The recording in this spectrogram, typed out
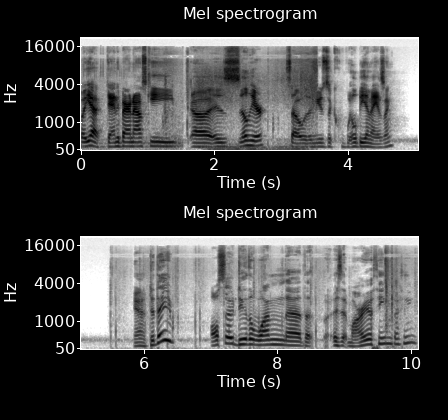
but yeah danny baranowski uh is still here so the music will be amazing Yeah. Did they also do the one? Uh, the is it Mario themed? I think.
